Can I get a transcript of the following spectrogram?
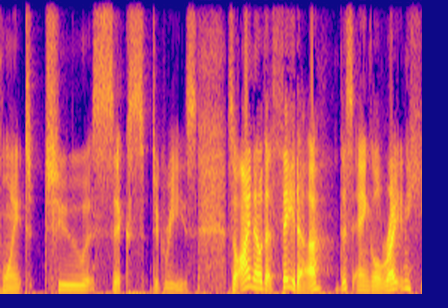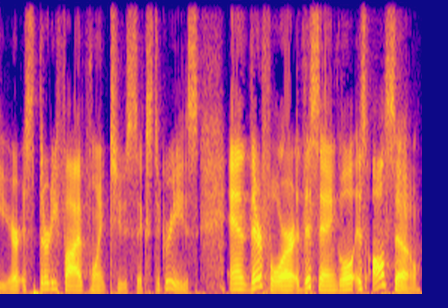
35.26 degrees. So I know that theta this angle right in here is 35.26 degrees. And therefore, this angle is also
